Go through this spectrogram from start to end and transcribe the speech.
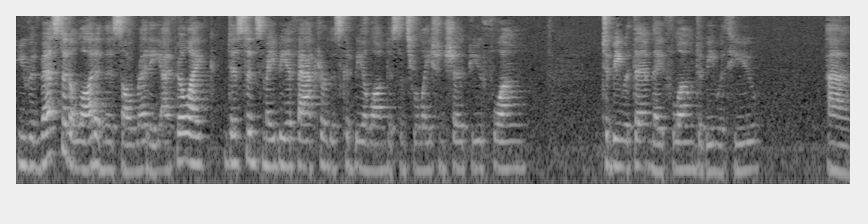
You've invested a lot in this already. I feel like distance may be a factor. This could be a long distance relationship. You've flown to be with them, they've flown to be with you. Um,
